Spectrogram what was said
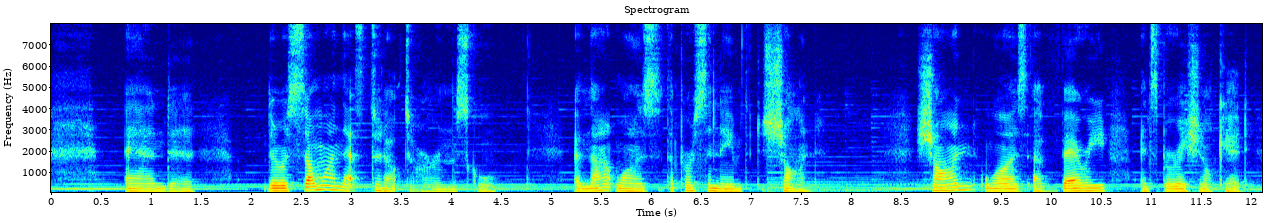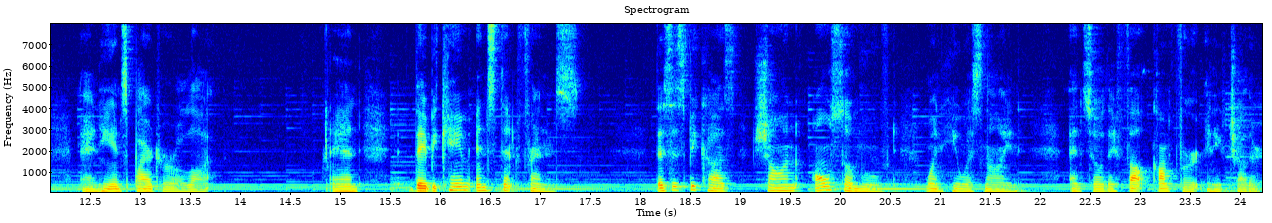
and uh, there was someone that stood out to her in the school, and that was the person named Sean. Sean was a very inspirational kid, and he inspired her a lot. And they became instant friends. This is because Sean also moved when he was nine, and so they felt comfort in each other.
